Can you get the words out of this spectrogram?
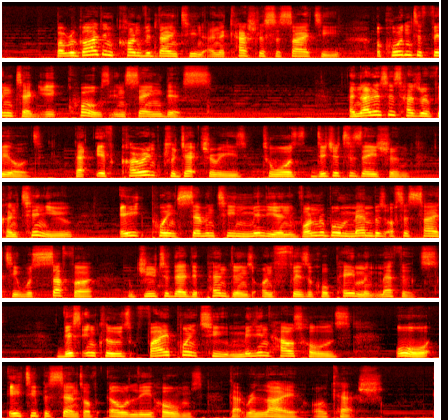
But regarding COVID 19 and a cashless society, according to FinTech, it quotes in saying this Analysis has revealed that if current trajectories towards digitization continue, 8.17 million vulnerable members of society would suffer due to their dependence on physical payment methods. This includes 5.2 million households or 80% of elderly homes that rely on cash.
